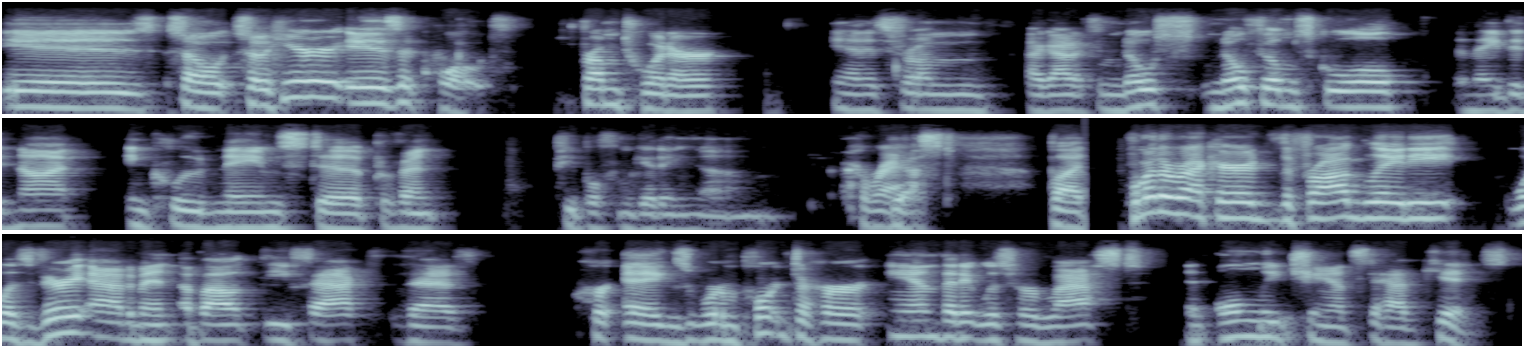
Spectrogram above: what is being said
is so so here is a quote from twitter and it's from i got it from no no film school and they did not include names to prevent people from getting um, harassed. But for the record the frog lady was very adamant about the fact that her eggs were important to her and that it was her last and only chance to have kids.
